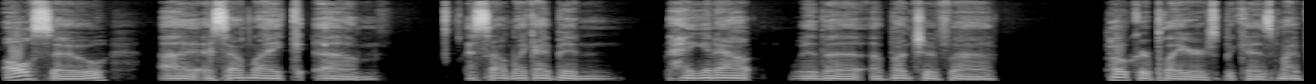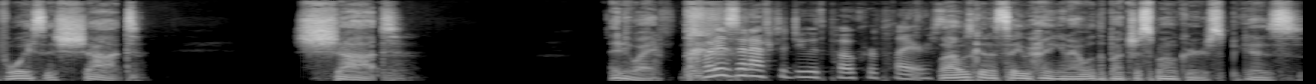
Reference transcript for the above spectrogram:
also uh, I sound like um, I sound like I've been hanging out with a, a bunch of uh, poker players because my voice is shot, shot. Anyway, What does it have to do with poker players? well, I was gonna say we're hanging out with a bunch of smokers because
